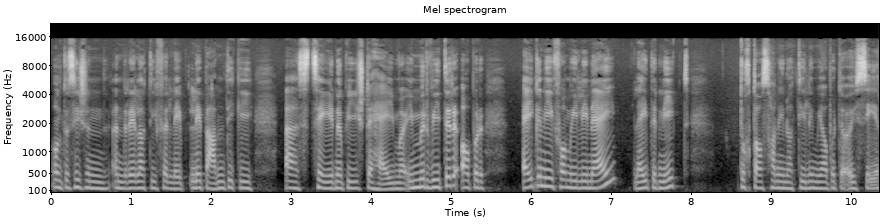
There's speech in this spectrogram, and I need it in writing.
Und das ist eine, eine relativ lebendige äh, Szene bei uns daheim. Immer wieder, aber eigene Familie nein, leider nicht. Durch das habe ich natürlich mich aber sehr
